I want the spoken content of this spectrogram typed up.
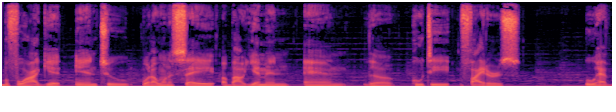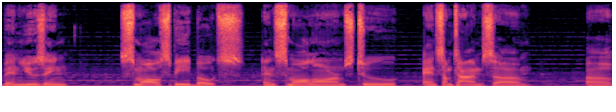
Before I get into what I want to say about Yemen and the Houthi fighters who have been using small speedboats and small arms to, and sometimes um, uh,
